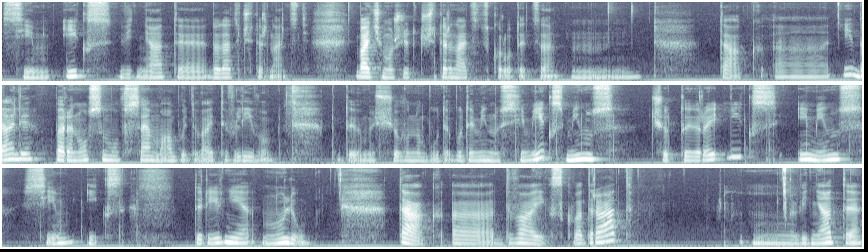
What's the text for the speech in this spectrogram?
7х, відняти, додати 14. Бачимо, що тут 14 скоротиться. Так, е, і далі переносимо все, мабуть, давайте вліво. Подивимося, що воно буде. Буде мінус 7х, мінус 4х і мінус 7х. Дорівнює 0. Так, 2х квадрат відняти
